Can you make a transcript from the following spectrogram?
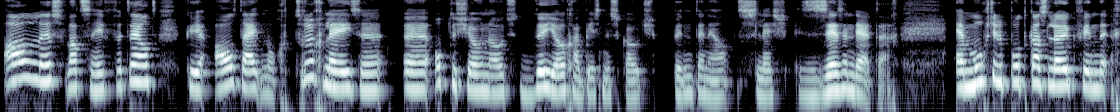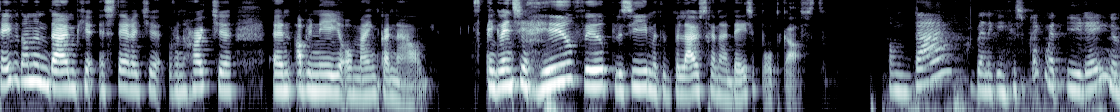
alles wat ze heeft verteld kun je altijd nog teruglezen uh, op de show notes deyogabusinesscoach.nl slash 36. En mocht je de podcast leuk vinden, geef het dan een duimpje, een sterretje of een hartje en abonneer je op mijn kanaal. Ik wens je heel veel plezier met het beluisteren naar deze podcast. Vandaag ben ik in gesprek met Irene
